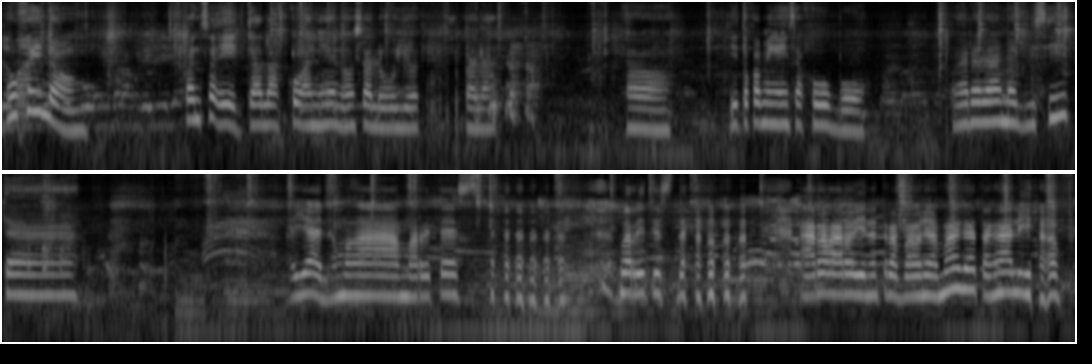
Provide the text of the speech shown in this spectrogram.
Okay lang. Pansaid, kala ko ano yan, oh, saluyot pala. Oh, dito kami ngayon sa kubo. Para lang magbisita. Ayan, ang mga marites. marites daw. Araw-araw yan ang trabaho nila. Maga, tanghali, hapon.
